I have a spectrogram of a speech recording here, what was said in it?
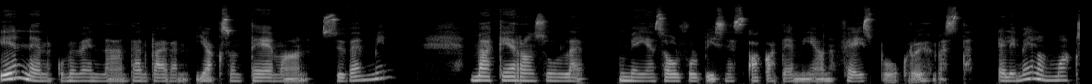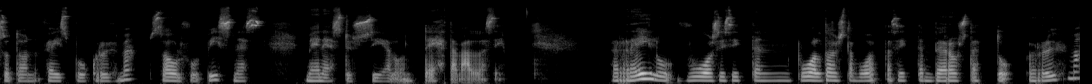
Ennen kuin me mennään tämän päivän jakson teemaan syvemmin, mä kerron sulle meidän Soulful Business Akatemian Facebook-ryhmästä. Eli meillä on maksuton Facebook-ryhmä Soulful Business Menestyssielun tehtävälläsi. Reilu vuosi sitten, puolitoista vuotta sitten perustettu ryhmä,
